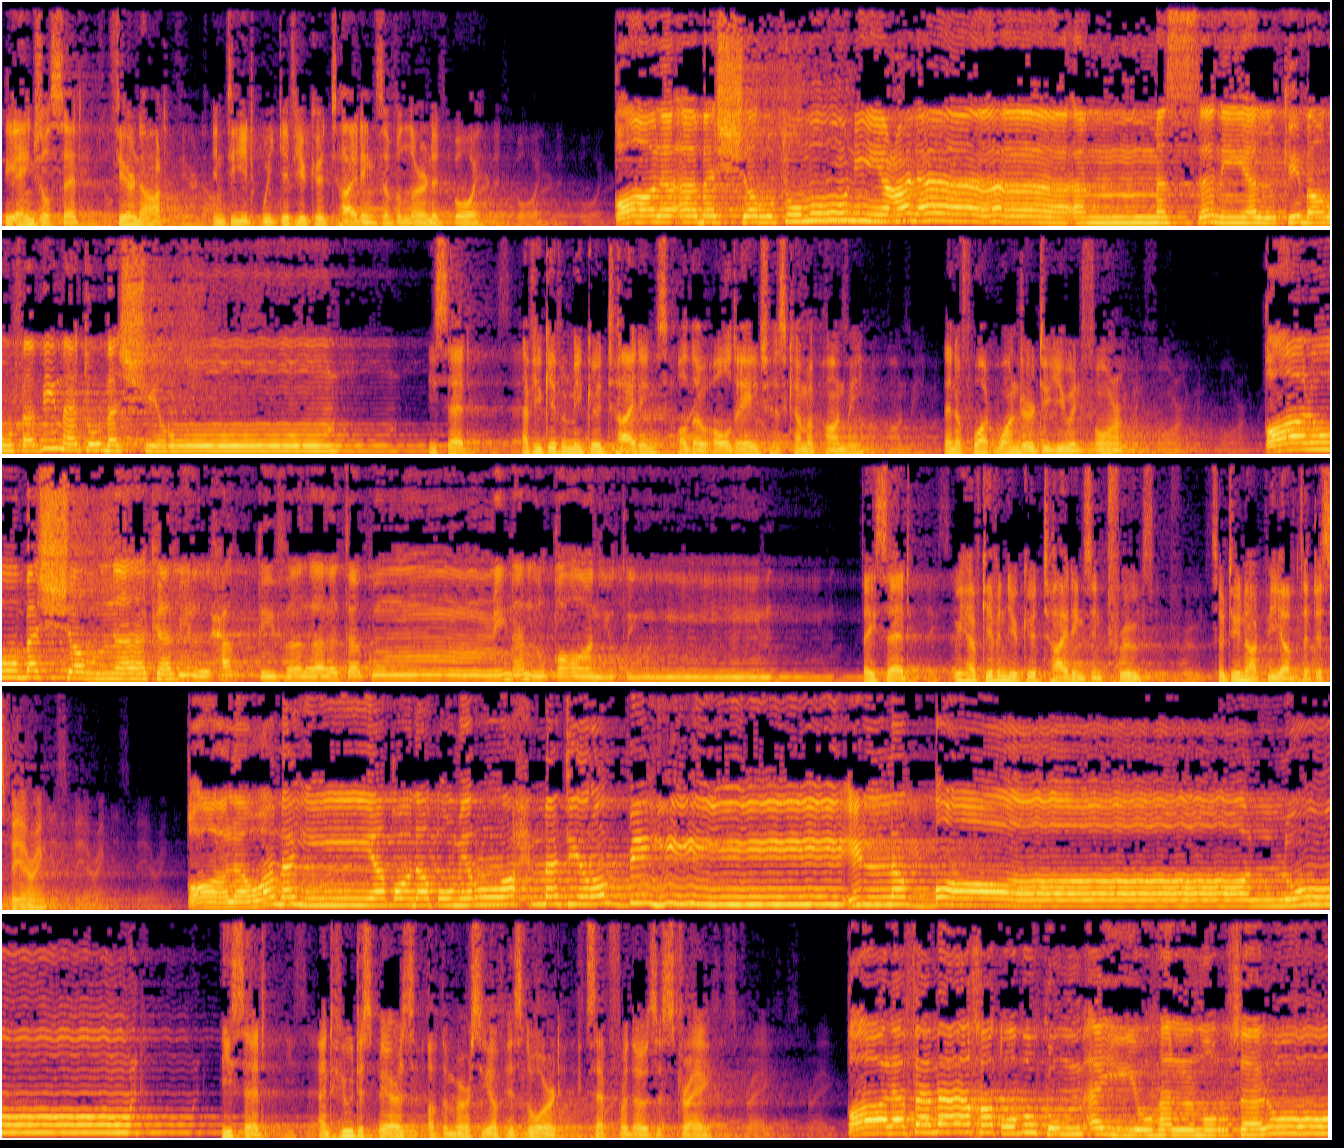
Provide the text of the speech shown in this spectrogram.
The angel said, Fear not. Indeed, we give you good tidings of a learned boy. قال أبشرتموني على أن مسني الكبر فبم تبشرون He said, Have you given me good tidings, although old age has come upon me? Then of what wonder do you inform? قالوا بشرناك بالحق فلا تكن من القانطين They said, We have given you good tidings in truth, so do not be of the despairing. قال ومن يقنط من رحمة ربه إلا الضالون He said, And who despairs of the mercy of his Lord except for those astray? قال فما خطبكم أيها المرسلون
